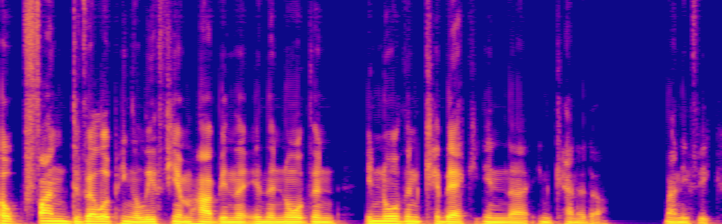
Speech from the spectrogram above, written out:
help fund developing a lithium hub in the in the northern in northern Quebec in uh, in Canada. Magnifique.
